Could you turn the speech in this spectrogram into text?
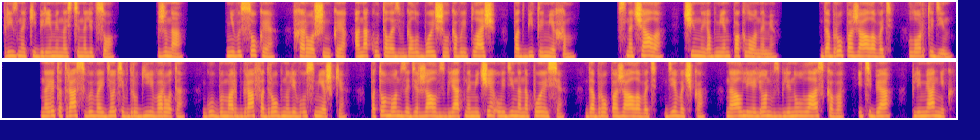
признаки беременности на лицо. Жена. Невысокая, хорошенькая, она куталась в голубой шелковый плащ, подбитый мехом. Сначала, чинный обмен поклонами. Добро пожаловать, лорд Эдин. На этот раз вы войдете в другие ворота. Губы Маркграфа дрогнули в усмешке. Потом он задержал взгляд на мече у Эдина на поясе. Добро пожаловать, девочка. На Аллиэль взглянул ласково. И тебя, племянник,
